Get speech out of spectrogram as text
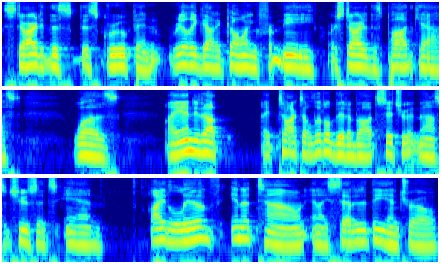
started this, this group and really got it going for me, or started this podcast, was I ended up, I talked a little bit about Scituate, Massachusetts, and I live in a town, and I said it at the intro,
